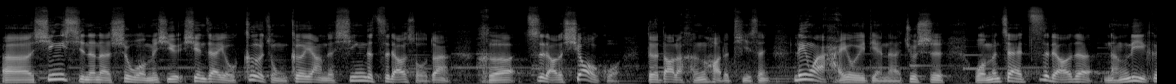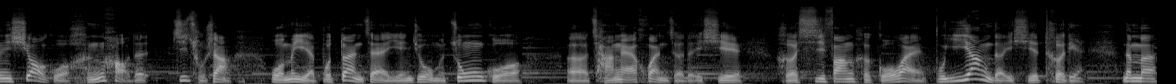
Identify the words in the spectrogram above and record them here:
呃，欣喜的呢是我们现现在有各种各样的新的治疗手段和治疗的效果得到了很好的提升。另外还有一点呢，就是我们在治疗的能力跟效果很好的基础上，我们也不断在研究我们中国呃肠癌患者的一些。和西方和国外不一样的一些特点。那么，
